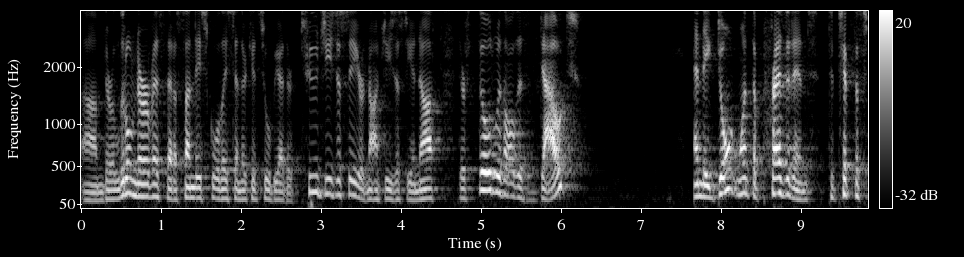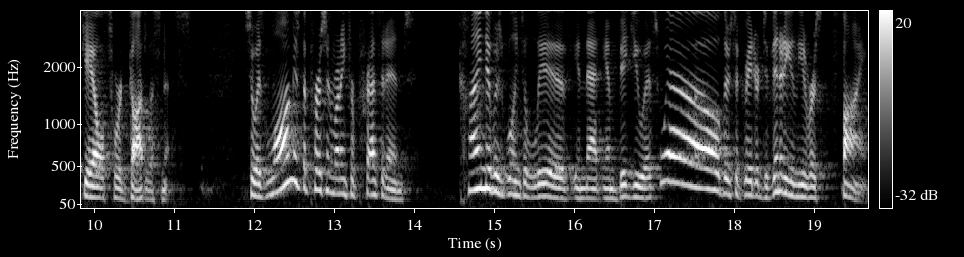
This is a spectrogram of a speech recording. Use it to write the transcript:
Um, they're a little nervous that a Sunday school they send their kids to will be either too Jesus-y or not Jesus-y enough. They're filled with all this doubt and they don't want the president to tip the scale toward godlessness. So, as long as the person running for president kind of is willing to live in that ambiguous, well, there's a greater divinity in the universe, fine.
